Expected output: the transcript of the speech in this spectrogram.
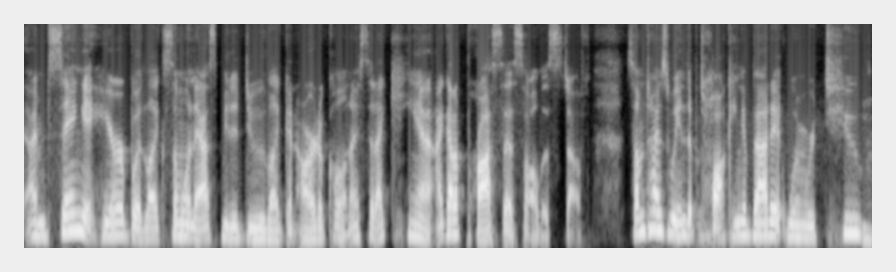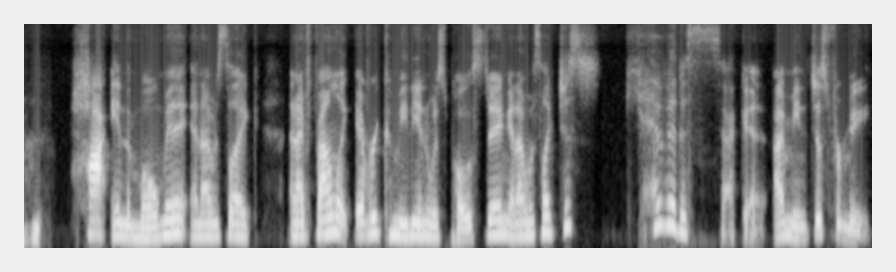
I'm saying it here, but like someone asked me to do like an article, and I said I can't. I gotta process all this stuff. Sometimes we end up mm-hmm. talking about it when we're too mm-hmm. hot in the moment, and I was like, and I found like every comedian was posting, and I was like, just give it a second. I mean, just for me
